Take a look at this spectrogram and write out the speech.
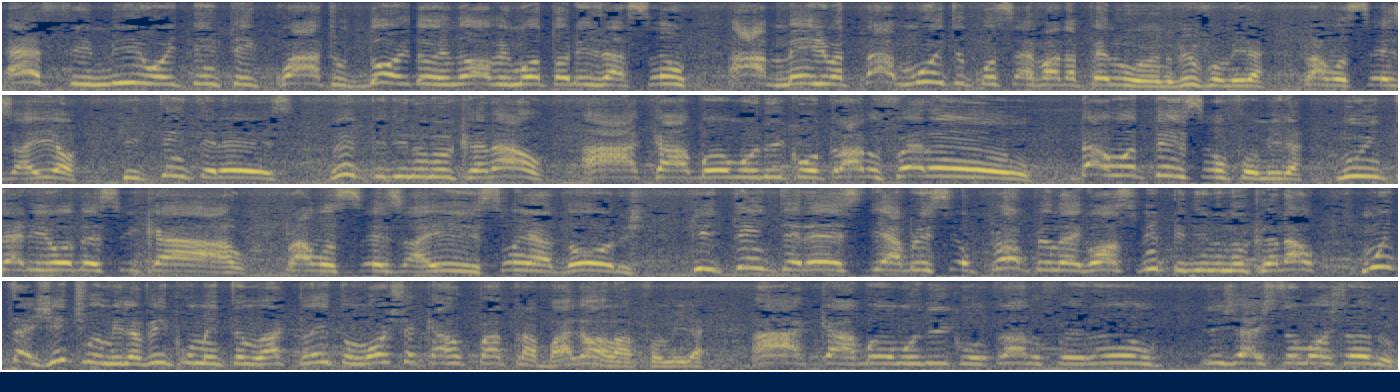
F1084 229 motorização, a mesma tá muito conservada pelo ano, viu família? Pra vocês aí, ó, que tem interesse, vem pedindo no canal, acabamos de encontrar no Ferão. Dá uma atenção família, no interior desse carro, pra vocês aí, sonhadores, que tem interesse de abrir seu próprio negócio, vem pedindo no canal. Muita gente, família, vem comentando lá, Cleiton, mostra carro para trabalho, olha lá família, acabamos de encontrar no feirão e já estão mostrando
